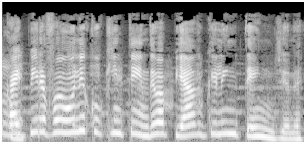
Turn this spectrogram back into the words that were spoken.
O caipira foi o único que entendeu a piada porque ele entende, né?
